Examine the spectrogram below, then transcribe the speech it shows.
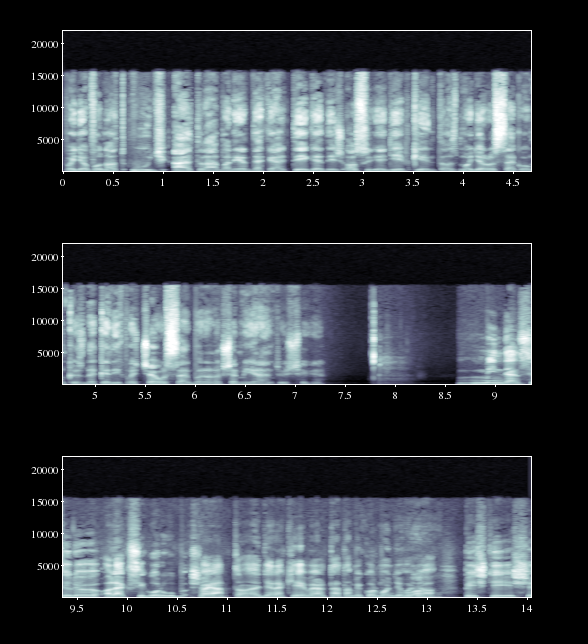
vagy a vonat úgy általában érdekel téged, és az, hogy egyébként az Magyarországon közlekedik, vagy Csehországban, annak semmi jelentősége? Minden szülő a legszigorúbb saját a gyerekével. Tehát amikor mondja, wow. hogy a Pisti is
